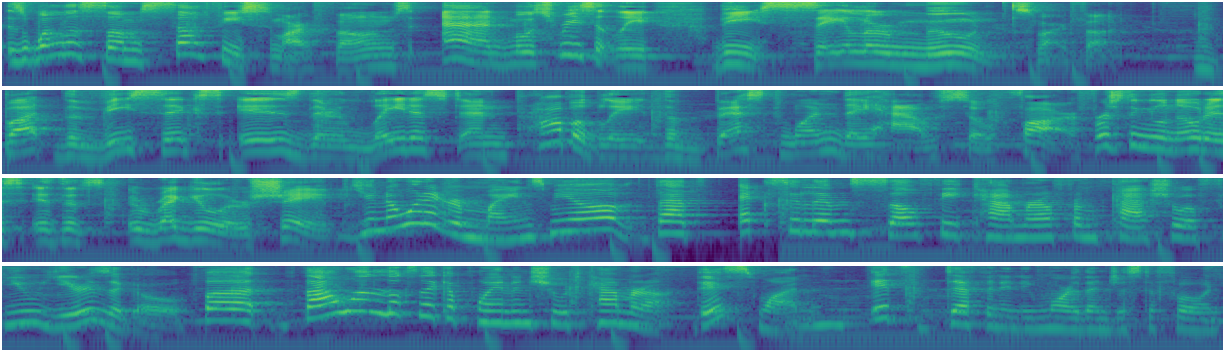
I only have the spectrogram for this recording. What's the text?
as well as some selfie smartphones, and most recently, the Sailor Moon smartphone. But the V6 is their latest and probably the best one they have so far. First thing you'll notice is its irregular shape. You know what it reminds me of? That Exilim selfie camera from Casio a few years ago. But that one looks like a point and shoot camera. This one, it's definitely more than just a phone.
